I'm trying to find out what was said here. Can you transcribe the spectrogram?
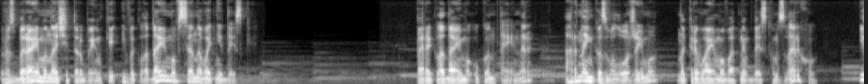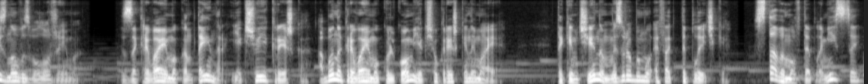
Розбираємо наші торбинки і викладаємо все на ватні диски. Перекладаємо у контейнер, гарненько зволожуємо, накриваємо ватним диском зверху і знову зволожуємо. Закриваємо контейнер, якщо є кришка, або накриваємо кульком, якщо кришки немає. Таким чином ми зробимо ефект теплички. Ставимо в тепле місце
